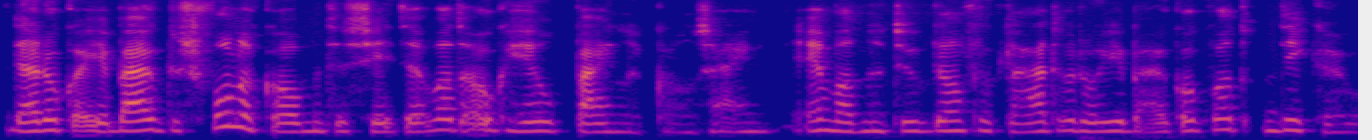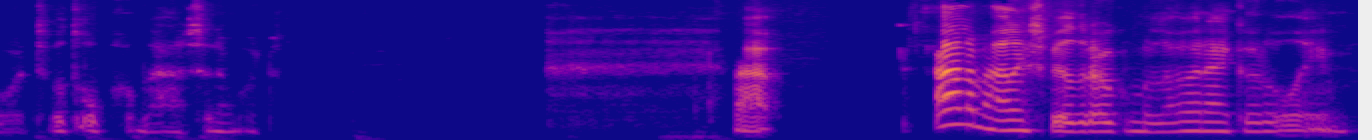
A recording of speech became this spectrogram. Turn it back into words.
Daardoor kan je buik dus voller komen te zitten, wat ook heel pijnlijk kan zijn. En wat natuurlijk dan verklaart waardoor je buik ook wat dikker wordt, wat opgeblazen wordt. Maar Ademhaling speelt er ook een belangrijke rol in.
